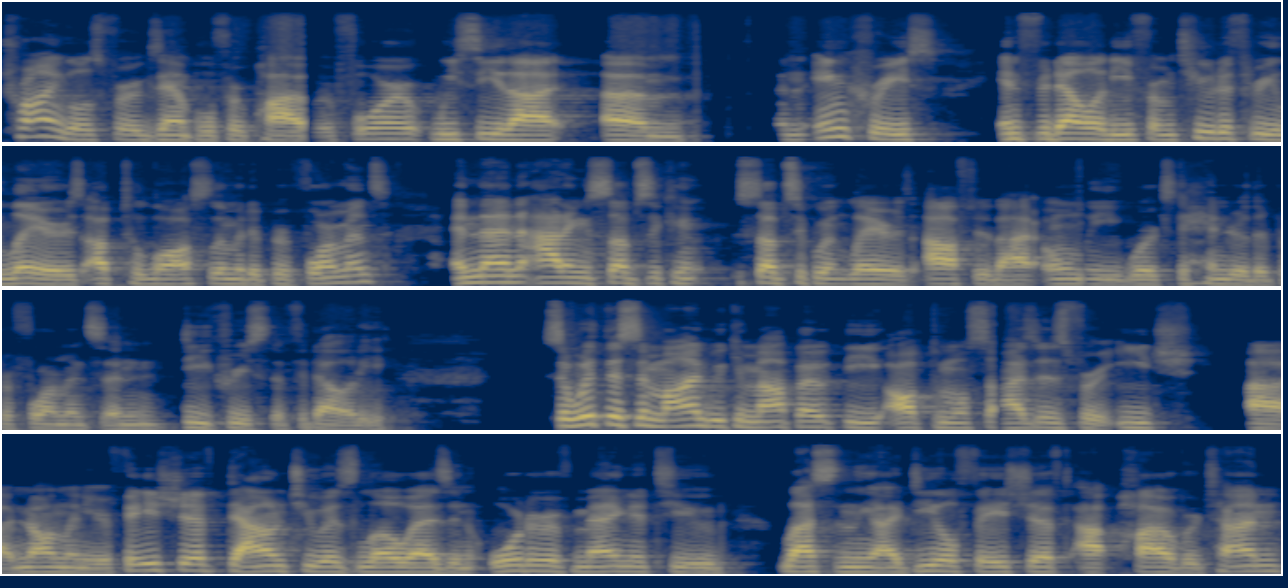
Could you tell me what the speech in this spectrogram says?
triangles, for example, for pi over 4, we see that um, an increase in fidelity from two to three layers up to loss limited performance and then adding subsequent, subsequent layers after that only works to hinder the performance and decrease the fidelity. So with this in mind, we can map out the optimal sizes for each uh, nonlinear phase shift down to as low as an order of magnitude less than the ideal phase shift at pi over 10,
